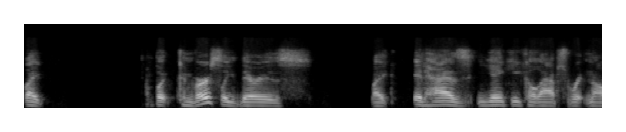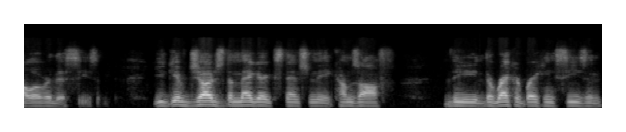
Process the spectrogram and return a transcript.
like but conversely, there is like it has Yankee collapse written all over this season. You give Judge the mega extension, and he comes off the the record breaking season.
